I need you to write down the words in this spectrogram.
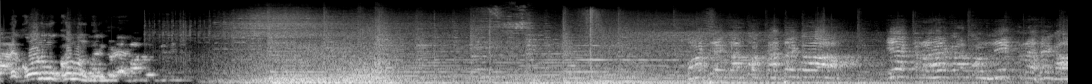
এটা কোন মুখ্যমন্ত্রী बांटेगा तो काटेगा एक रहेगा तो नेक रहेगा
